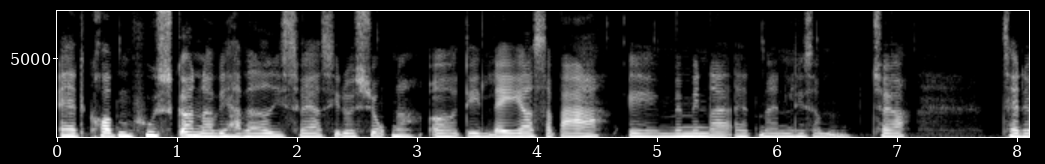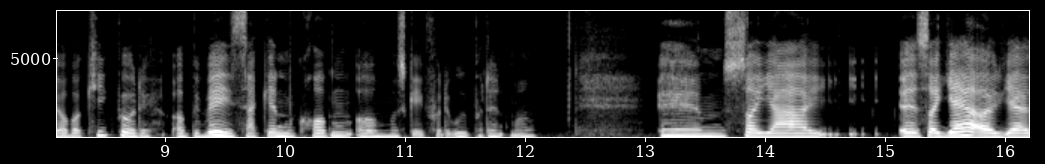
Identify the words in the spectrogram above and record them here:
At kroppen husker, når vi har været i svære situationer, og det lærer sig bare, øh, med mindre at man ligesom tør tage det op og kigge på det, og bevæge sig gennem kroppen, og måske få det ud på den måde. Øhm, så jeg, altså ja, og ja,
